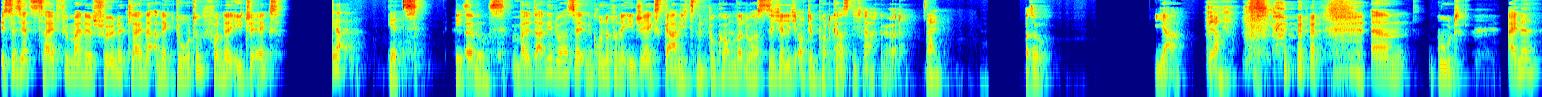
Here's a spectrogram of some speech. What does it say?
Ist das jetzt Zeit für meine schöne kleine Anekdote von der EJX? Ja, jetzt. Ähm, weil Daniel, du hast ja im Grunde von der EGX gar nichts mitbekommen, weil du hast sicherlich auch den Podcast nicht nachgehört. Nein. Also, ja. Ja. ähm, gut. Eine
